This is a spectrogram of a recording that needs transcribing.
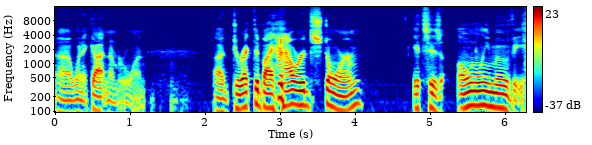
uh, when it got number one. Uh, directed by Howard Storm, it's his only movie.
